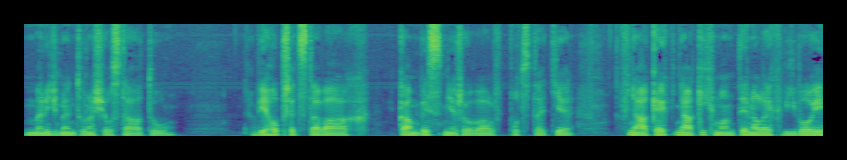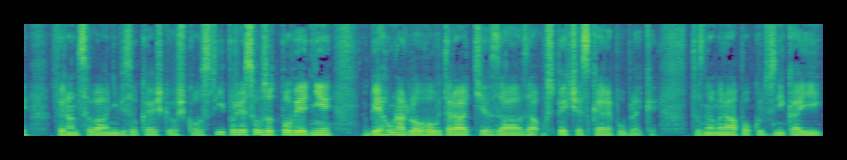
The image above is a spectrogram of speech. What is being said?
managementu našeho státu v jeho představách, kam by směřoval v podstatě v nějakých, nějakých mantinelech vývoj financování vysokého školství, protože jsou zodpovědní v běhu na dlouhou trať za, za úspěch České republiky. To znamená, pokud vznikají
